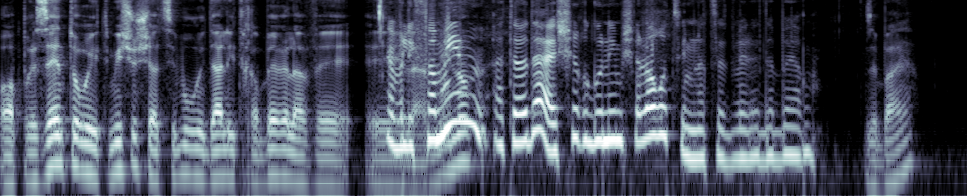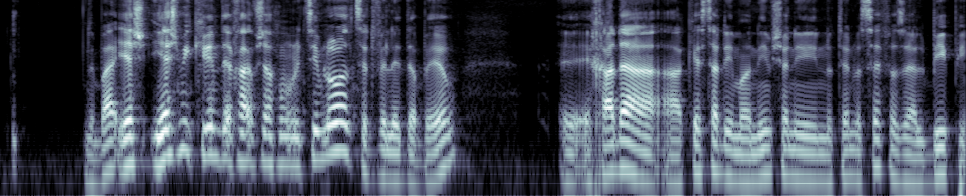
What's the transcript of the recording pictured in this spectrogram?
או הפרזנטורית, מישהו שהציבור ידע להתחבר אליו ו- אה, אבל לפעמים, לו. אתה יודע, יש ארגונים שלא רוצים לצאת ולדבר. זה בעיה. זה בעיה. יש, יש מקרים, דרך אגב, שאנחנו ממליצים לא לצאת ולדבר. אה, אחד ה- הקייס המעניינים שאני נותן בספר זה על BP,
